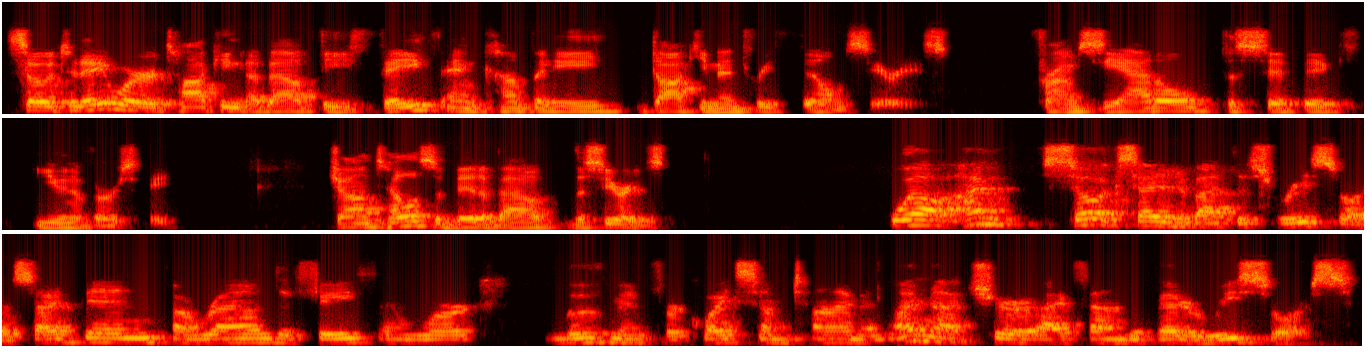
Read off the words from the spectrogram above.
So, today we're talking about the Faith and Company documentary film series from Seattle Pacific University. John, tell us a bit about the series. Well, I'm so excited about this resource. I've been around the faith and work movement for quite some time, and I'm not sure I found a better resource.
